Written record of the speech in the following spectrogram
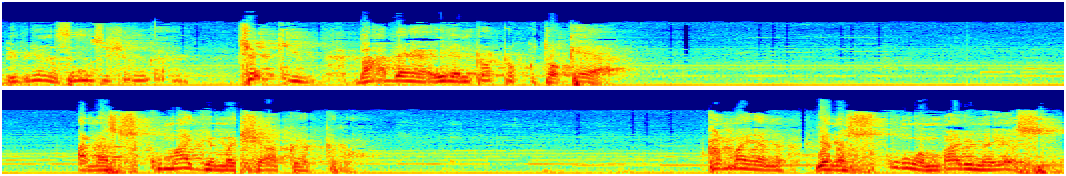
Biblia inasema usishangae. Cheki baada ya ile ndoto kutokea. Anasukumaje maisha yako ya kiroho kama yana- yanasukumwa mbali na yesu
